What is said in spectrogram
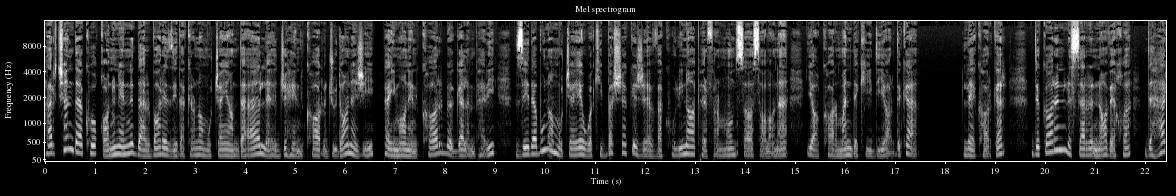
هرچند که قانون دربار زیده کرنا موچه ده لجهن کار جدا نجی پیمان کار به گلمپری زیده بونا موچه وکی بشک جه وکولینا پرفرمانسا سالانه یا کارمندکی دیار دکه. لی کارکر دکارن لسر ناو خوا ده هر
